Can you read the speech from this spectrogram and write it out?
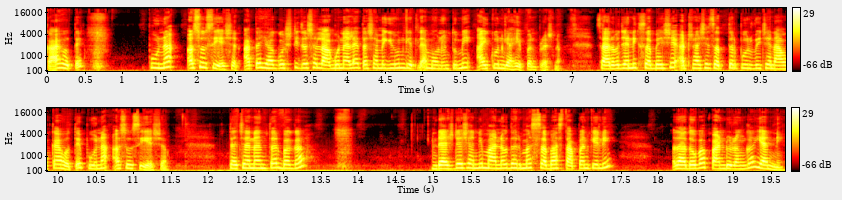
काय होते? पुणा असोसिएशन. आता ह्या गोष्टी जशा लागून आल्या तशा मी घेऊन घेतल्या म्हणून तुम्ही ऐकून घ्या हे पण प्रश्न. सार्वजनिक सभेचे अठराशे सत्तर पूर्वीचे नाव काय होते? पुणा असोसिएशन. त्याच्यानंतर बघा. डॅश डॅश यांनी मानवधर्म सभा स्थापन केली. दादोबा पांडुरंग यांनी.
